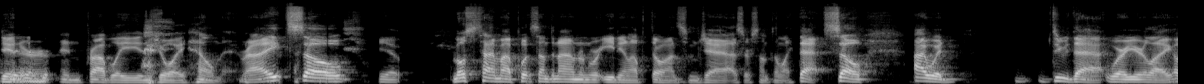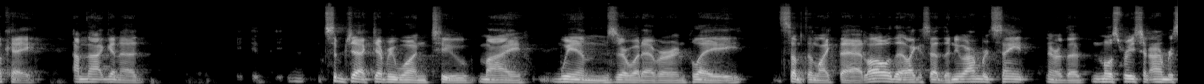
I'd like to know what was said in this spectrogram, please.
dinner and probably enjoy helmet, right? So yep. Most of the time I put something on when we're eating, I'll throw on some jazz or something like that. So I would do that where you're like, okay, I'm not gonna subject everyone to my whims or whatever and play something like that. Oh, the, like I said, the new Armored Saint or the most recent Armored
